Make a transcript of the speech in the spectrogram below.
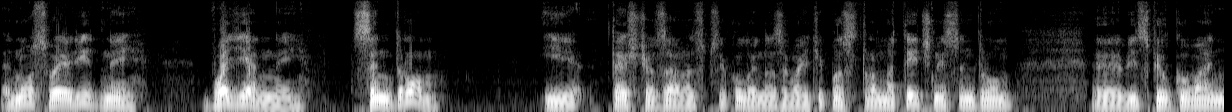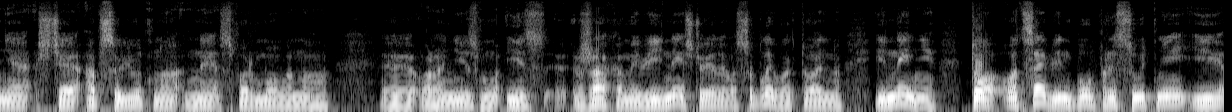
ну, своєрідний воєнний синдром і те, що зараз психологи називають і посттравматичний синдром е, від спілкування ще абсолютно не сформованого організму із жахами війни, що є особливо актуально і нині, то оце він був присутній і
